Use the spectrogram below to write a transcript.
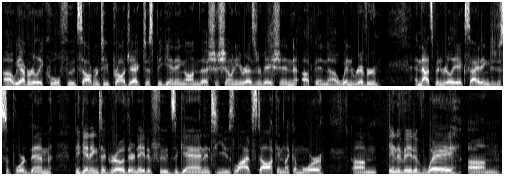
Uh, we have a really cool food sovereignty project just beginning on the Shoshone Reservation up in uh, Wind River. And that's been really exciting to just support them beginning to grow their native foods again and to use livestock in like a more um, innovative way, um,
